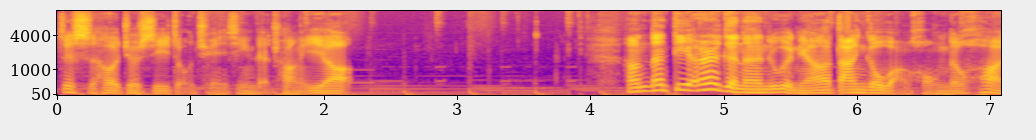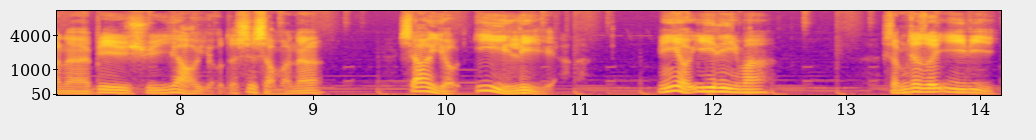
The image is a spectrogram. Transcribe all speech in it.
这时候就是一种全新的创意喽。好，那第二个呢？如果你要当一个网红的话呢，必须要有的是什么呢？是要有毅力呀。你有毅力吗？什么叫做毅力？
